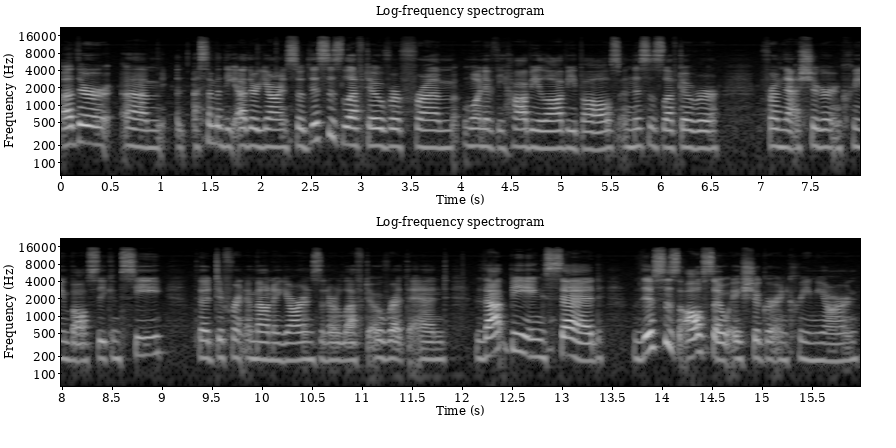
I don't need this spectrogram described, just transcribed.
other, um, some of the other yarns. So this is left over from one of the Hobby Lobby balls, and this is left over from that sugar and cream ball. So you can see the different amount of yarns that are left over at the end. That being said, this is also a sugar and cream yarn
